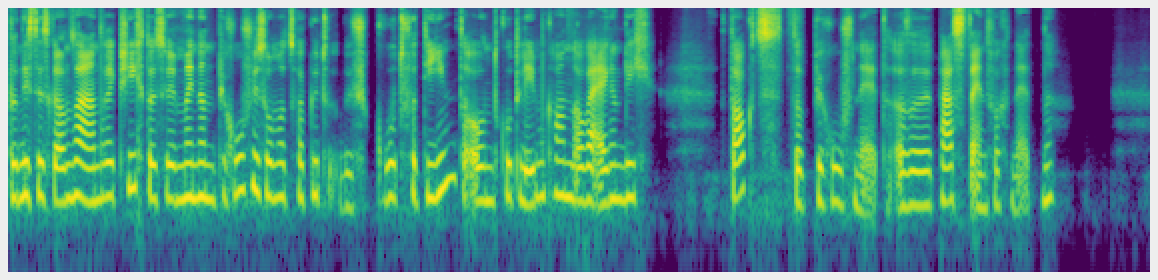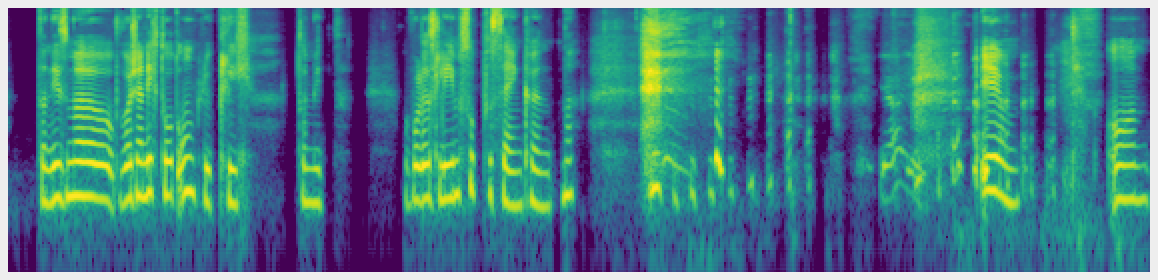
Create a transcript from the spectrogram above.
Dann ist das ganz eine andere Geschichte, als wenn man in einem Beruf ist, wo man zwar gut, gut verdient und gut leben kann, aber eigentlich taugt's der Beruf nicht. Also passt einfach nicht. Ne? Dann ist man wahrscheinlich tot unglücklich damit. Obwohl das Leben super sein könnte. Ne? ja, eben. Und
